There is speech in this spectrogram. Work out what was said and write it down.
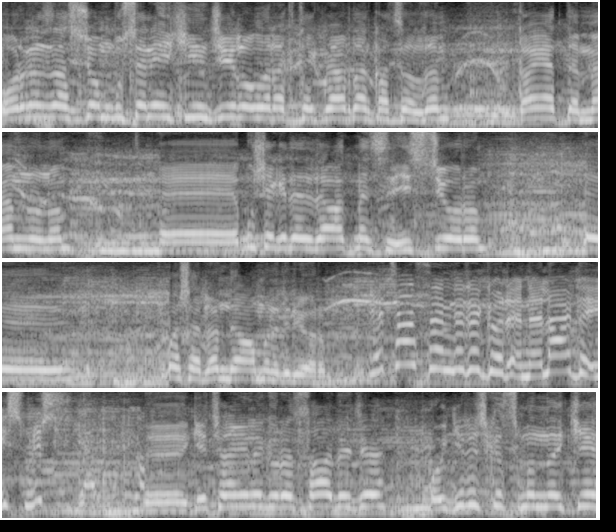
Organizasyon bu sene ikinci yıl olarak tekrardan katıldım. Gayet de memnunum. Ee, bu şekilde de devam etmesini istiyorum. Ee, başarıların devamını diliyorum. Geçen senelere göre neler değişmiş? Ee, geçen yıla göre sadece o giriş kısmındaki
